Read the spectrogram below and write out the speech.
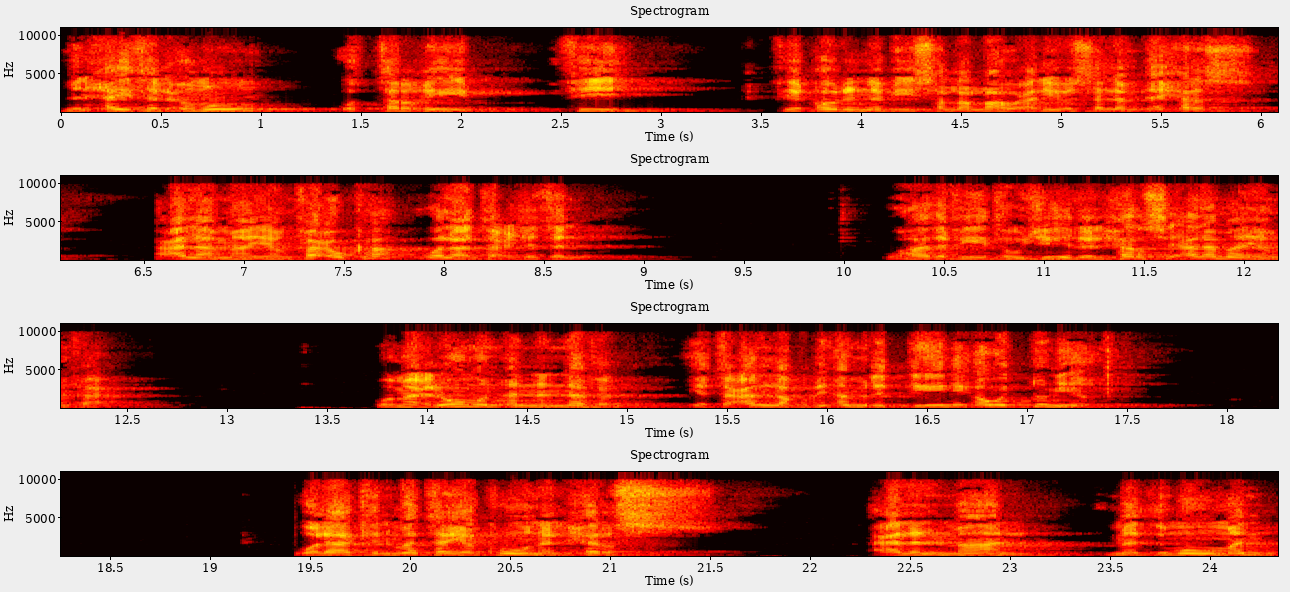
من حيث العموم والترغيب فيه في قول النبي صلى الله عليه وسلم احرص على ما ينفعك ولا تعجزن. وهذا فيه توجيه للحرص على ما ينفع. ومعلوم أن النفع يتعلق بأمر الدين أو الدنيا. ولكن متى يكون الحرص على المال مذموما؟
